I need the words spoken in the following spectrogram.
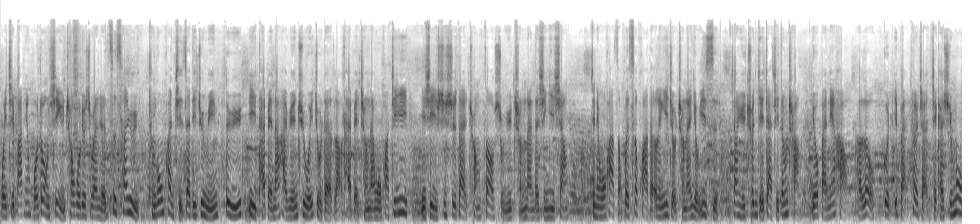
为期八天活动，吸引超过六十万人次参与，成功唤起在地居民对于以台北南海园区为主的老台北城南文化记忆，也是以新时代创造属于城南的新意象。今年文化总会策划的二零一九城南有意思将于春节假期登场，由百年好、Hello Good 一百特展揭开序幕，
